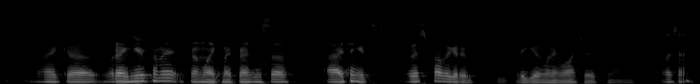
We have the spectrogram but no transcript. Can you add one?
like uh, what I hear from it from like my friends and stuff, I think it's it was probably gonna be pretty good when I watch it. To be honest. What was that?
